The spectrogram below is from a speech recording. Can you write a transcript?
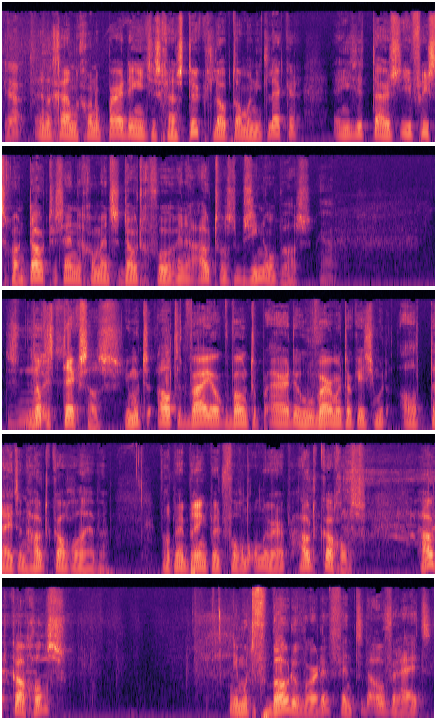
Ja, En dan gaan gewoon een paar dingetjes gaan stuk, het loopt allemaal niet lekker. En je zit thuis, je vriest gewoon dood. Er zijn er gewoon mensen doodgevroren in de auto als de benzine op was. Dus Dat is Texas. Je moet altijd, waar je ook woont op aarde, hoe warm het ook is, je moet altijd een houtkachel hebben. Wat mij brengt bij het volgende onderwerp, houtkachels. Houtkachels, die moeten verboden worden, vindt de overheid.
